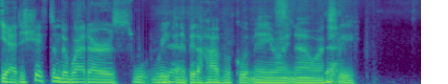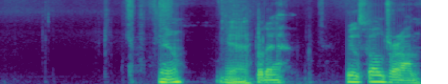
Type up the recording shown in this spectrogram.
Yeah, the shift in the weather is wreaking Yeah. a bit of havoc with me right now, actually. Yeah. know, Yeah. but uh, we'll soldier on.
